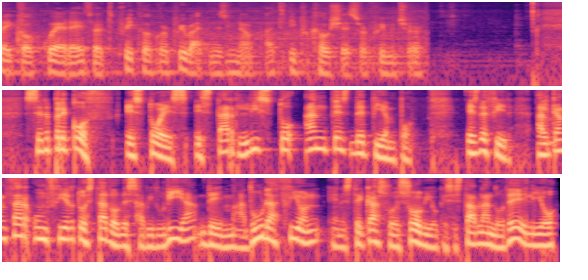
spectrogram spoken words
precoquere, so it's precook or pre-ripen, as you know, uh, to be precocious or premature. Ser precoz, esto es, estar listo antes de tiempo. Es decir, alcanzar un cierto estado de sabiduría, de maduración, en este caso es obvio que se está hablando de helio,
